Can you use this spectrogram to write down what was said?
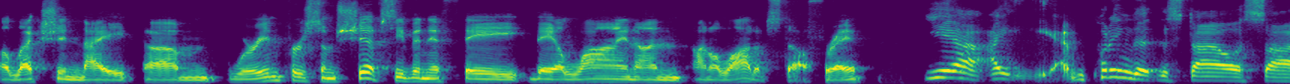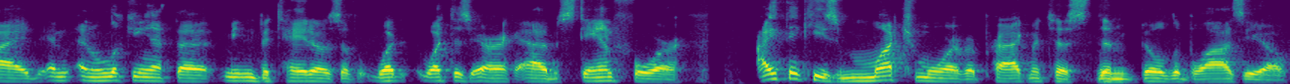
election night um, we're in for some shifts even if they they align on on a lot of stuff right? Yeah i i'm putting the, the style aside and, and looking at the meat and potatoes of what what does eric adams stand for. I think he's much more of a pragmatist than bill de blasio.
